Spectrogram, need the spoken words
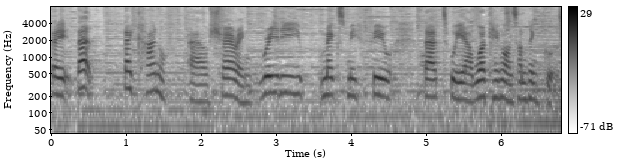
they that that kind of uh, sharing really makes me feel that we are working on something good.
